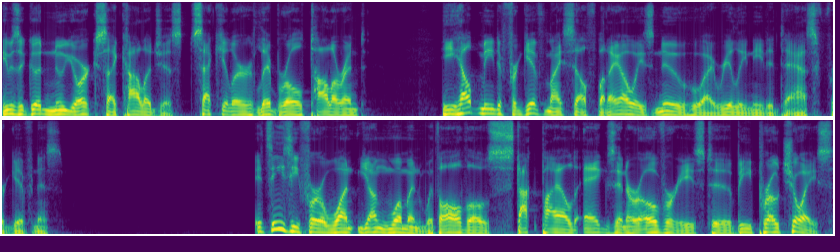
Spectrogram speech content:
He was a good New York psychologist, secular, liberal, tolerant. He helped me to forgive myself, but I always knew who I really needed to ask forgiveness. It's easy for a one, young woman with all those stockpiled eggs in her ovaries to be pro choice.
